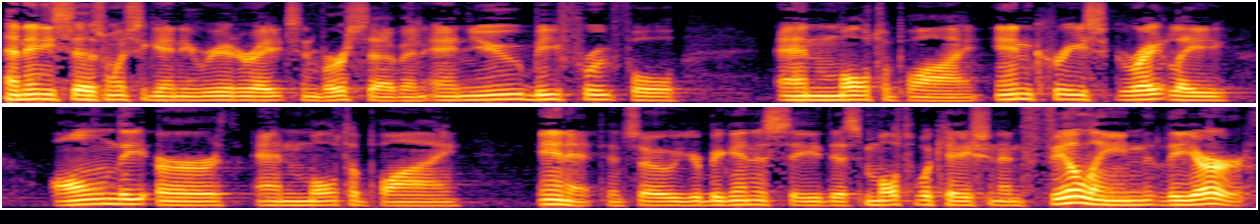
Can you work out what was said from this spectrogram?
And then he says, once again, he reiterates in verse 7 and you be fruitful and multiply, increase greatly on the earth and multiply in it. And so you're beginning to see this multiplication and filling the earth.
